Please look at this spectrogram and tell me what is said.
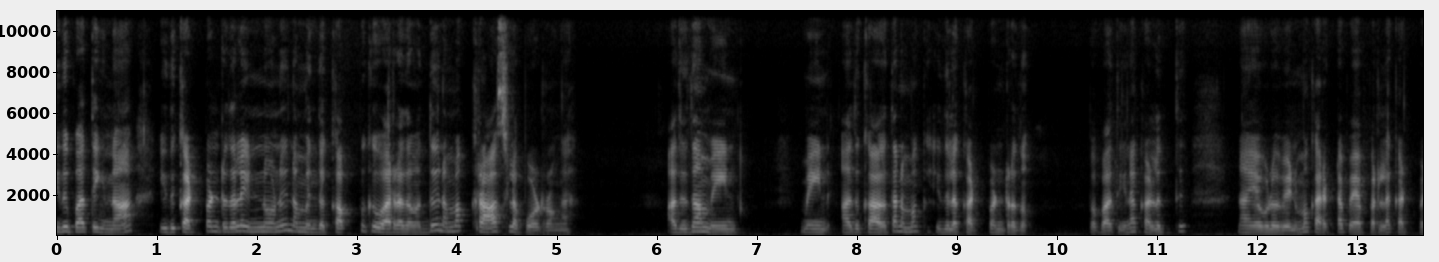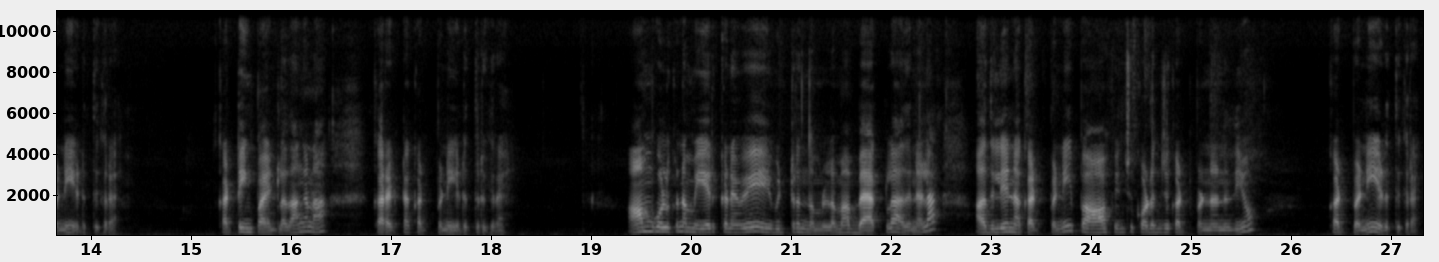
இது பார்த்திங்கன்னா இது கட் பண்ணுறதால இன்னொன்று நம்ம இந்த கப்புக்கு வர்றதை வந்து நம்ம கிராஸில் போடுறோங்க. அதுதான் மெயின் மெயின் அதுக்காகத்தான் நம்ம இதில் கட் பண்ணுறதும் இப்போ பார்த்திங்கன்னா கழுத்து நான் எவ்வளோ வேணுமோ கரெக்டாக பேப்பரில் கட் பண்ணி எடுத்துக்கிறேன். கட்டிங் பாயிண்டில் தாங்க நான் கரெக்டாக கட் பண்ணி எடுத்துருக்கிறேன். ஆம்கோலுக்கு நம்ம ஏற்கனவே விட்டுருந்தோம் இல்லைம்மா பேக்கில் அதனால் அதுலேயே நான் கட் பண்ணி இப்போ ஆஃப் இன்ச்சு குடஞ்சி கட் பண்ணனதையும் கட் பண்ணி எடுத்துக்கிறேன்.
